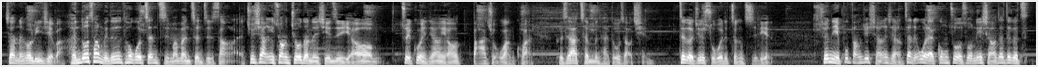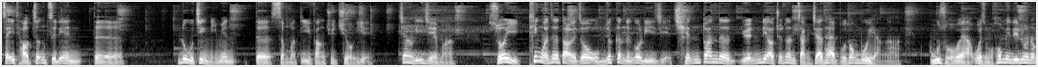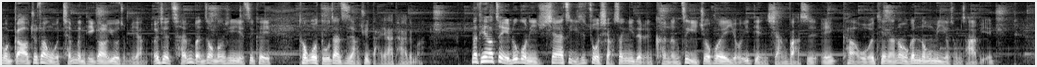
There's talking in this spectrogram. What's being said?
这样能够理解吧？很多商品都是透过增值慢慢增值上来，就像一双 Jordan 的鞋子也要最贵，你这样也要八九万块，可是它成本才多少钱？这个就是所谓的增值链。所以你也不妨去想一想，在你未来工作的时候，你想要在这个这一条增值链的。路径里面的什么地方去就业，这样理解吗？所以听完这个道理之后，我们就更能够理解，前端的原料就算涨价，它也不痛不痒啊，无所谓啊。为什么后面利润那么高？就算我成本提高了又怎么样？而且成本这种东西也是可以透过独占市场去打压它的嘛。那听到这里，如果你现在自己是做小生意的人，可能自己就会有一点想法是：哎，靠，我的天哪，那我跟农民有什么差别？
